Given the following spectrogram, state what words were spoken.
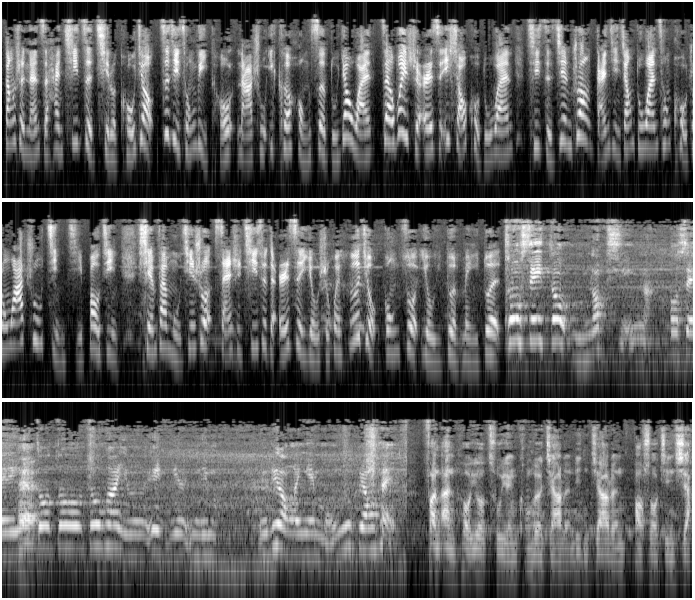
当时男子和妻子起了口角，自己从里头拿出一颗红色毒药丸，在喂食儿子一小口毒丸。妻子见状，赶紧将毒丸从口中挖出，紧急报警。嫌犯母亲说，三十七岁的儿子有时会喝酒，工作有一顿没一顿。做事做唔落心啦，做事做做做法有有有有两个人冇有表态。犯案后又出言恐吓家人，令家人饱受惊吓。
